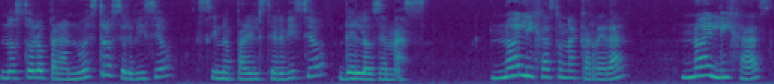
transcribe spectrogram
no solo para nuestro servicio, sino para el servicio de los demás. No elijas una carrera no elijas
